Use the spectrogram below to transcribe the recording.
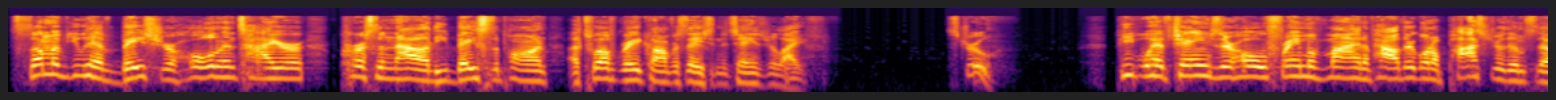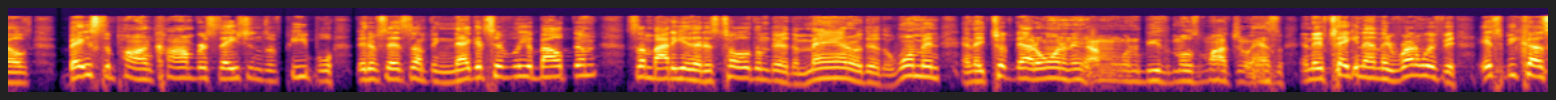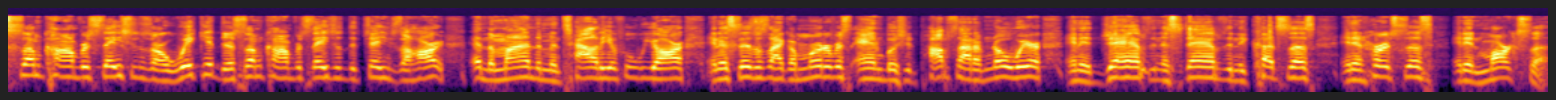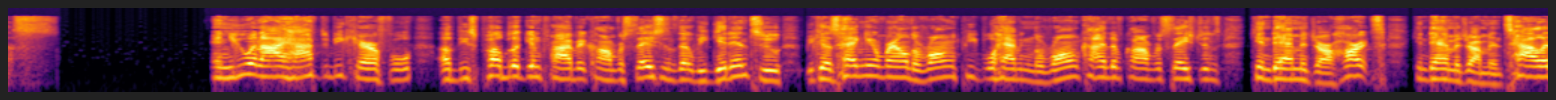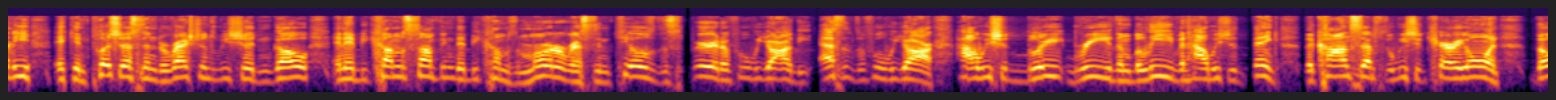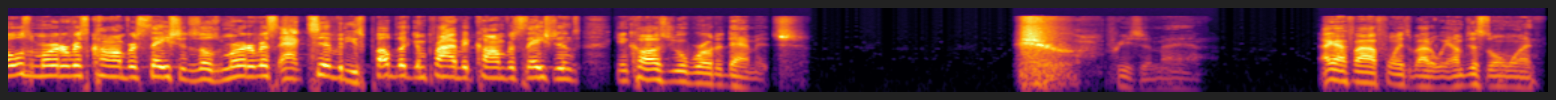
Some of you have based your whole entire personality based upon a 12th grade conversation that changed your life. It's true. People have changed their whole frame of mind of how they're going to posture themselves based upon conversations of people that have said something negatively about them, somebody that has told them they're the man or they're the woman, and they took that on and they, I'm going to be the most macho, handsome, and they've taken that and they run with it. It's because some conversations are wicked. There's some conversations that change the heart and the mind, the mentality of who we are, and it says it's like a murderous ambush. It pops out of nowhere and it jabs and it stabs and it cuts us and it hurts us and it marks us. And you and I have to be careful of these public and private conversations that we get into because hanging around the wrong people, having the wrong kind of conversations can damage our hearts, can damage our mentality. It can push us in directions we shouldn't go. And it becomes something that becomes murderous and kills the spirit of who we are, the essence of who we are, how we should breathe and believe, and how we should think, the concepts that we should carry on. Those murderous conversations, those murderous activities, public and private conversations, can cause you a world of damage. Whew, preaching, man. I got five points, by the way. I'm just on one.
